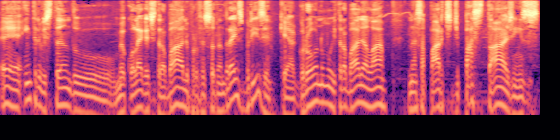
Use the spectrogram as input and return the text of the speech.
é, entrevistando meu colega de trabalho, o professor André Esbrizia, que é agrônomo e trabalha lá nessa parte de pastagens.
